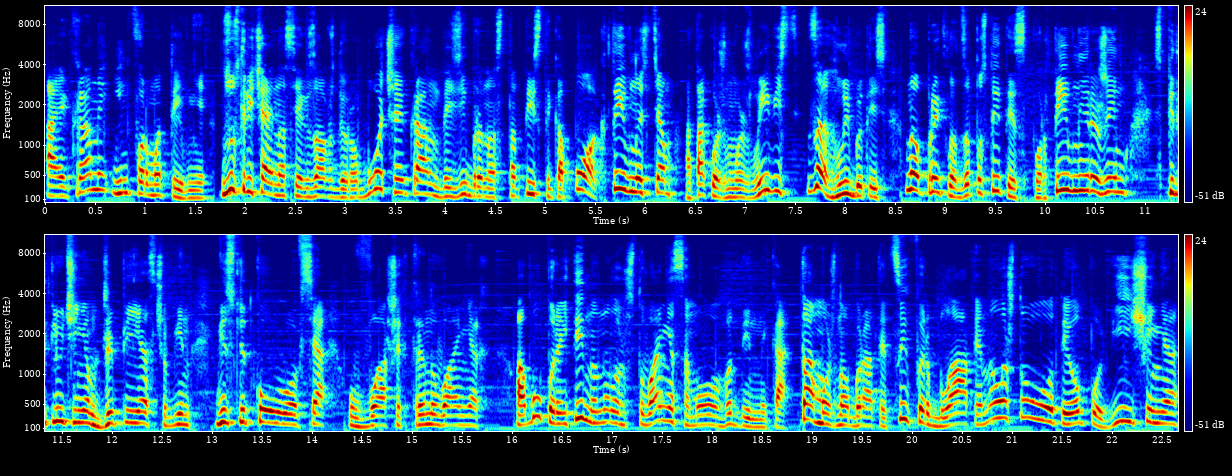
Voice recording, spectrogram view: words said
а екрани інформативні. Зустрічає нас, як завжди, робочий екран, де зібрана статистика по активностям, а також можливість заглибитись, наприклад, запустити спортивний режим з підключенням GPS, щоб він відслідковувався у ваших тренуваннях. Або перейти на налаштування самого годинника. Там можна обирати циферблати, налаштовувати оповіщення,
